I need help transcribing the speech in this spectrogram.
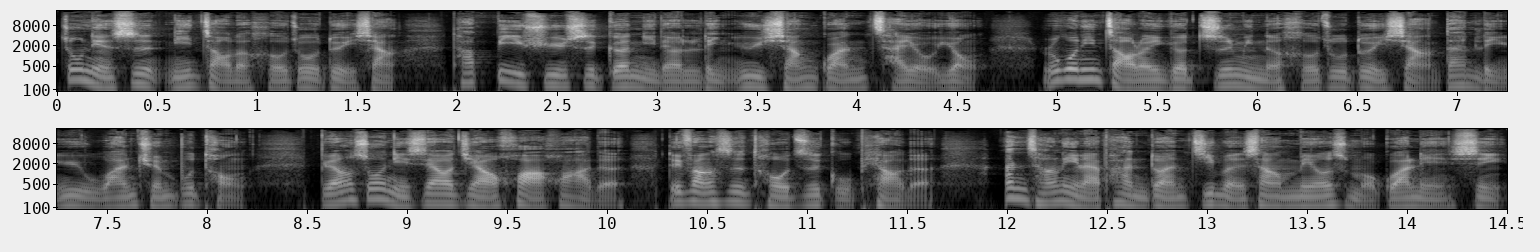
重点是你找的合作对象，他必须是跟你的领域相关才有用。如果你找了一个知名的合作对象，但领域完全不同，比方说你是要教画画的，对方是投资股票的。按常理来判断，基本上没有什么关联性，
